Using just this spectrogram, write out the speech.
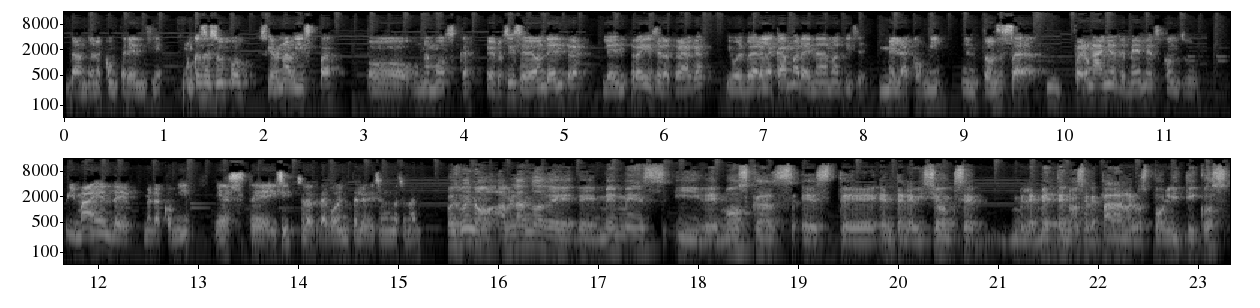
dando una conferencia. Nunca se supo si era una avispa o una mosca, pero sí se ve dónde entra, le entra y se la traga y vuelve a ver a la cámara y nada más dice, me la comí. Entonces fueron años de memes con su imagen de me la comí, este, y sí, se la tragó en televisión nacional. Pues bueno, hablando de, de memes y de moscas este, en televisión que se le meten o se le paran a los políticos,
